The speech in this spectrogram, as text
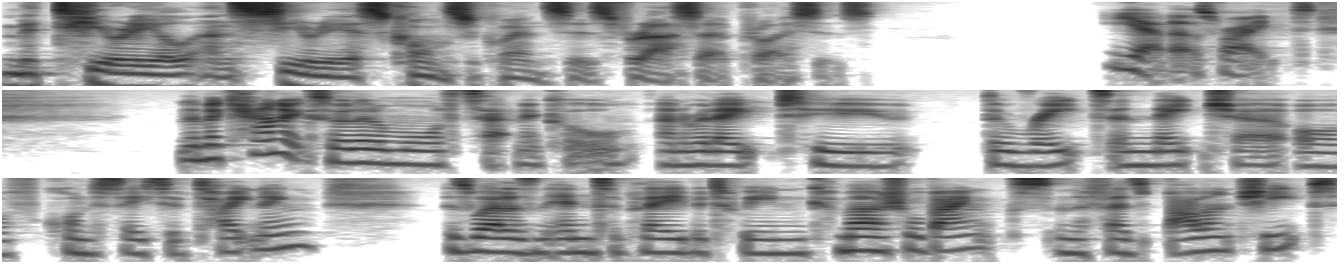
material and serious consequences for asset prices. Yeah, that's right. The mechanics are a little more technical and relate to the rate and nature of quantitative tightening, as well as an interplay between commercial banks and the Fed's balance sheet,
